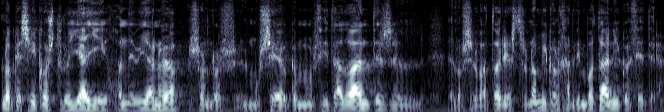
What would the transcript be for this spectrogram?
Lo que sí construye allí Juan de Villanueva son los, el museo que hemos citado antes, el, Observatorio Astronómico, el Jardín Botánico, etcétera.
